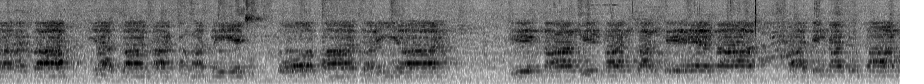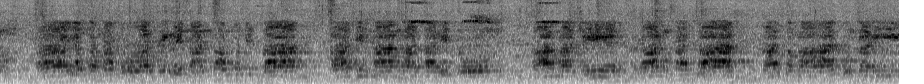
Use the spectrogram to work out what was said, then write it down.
นาสายัสานากรรมติโตปาสยาอินังวิคังต الرحمن الرحيم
